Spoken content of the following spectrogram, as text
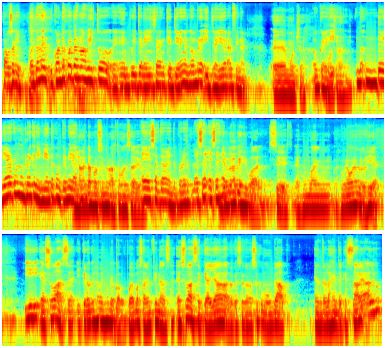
Pausa aquí. ¿Cuántas, ¿Cuántas cuentas no has visto en en Twitter e Instagram que tienen el nombre y trader al final? Eh, muchas. Ok. y- muchas. no- debería haber como un requerimiento, como que mira. El 90% no las tomo en serio. Exactamente. Por ese, ese es Yo el- creo que es igual, sí, es un buen, es una buena analogía. Y eso hace, y creo que es lo mismo que puede pasar en finanzas, eso hace que haya lo que se conoce como un gap entre la gente que sabe algo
